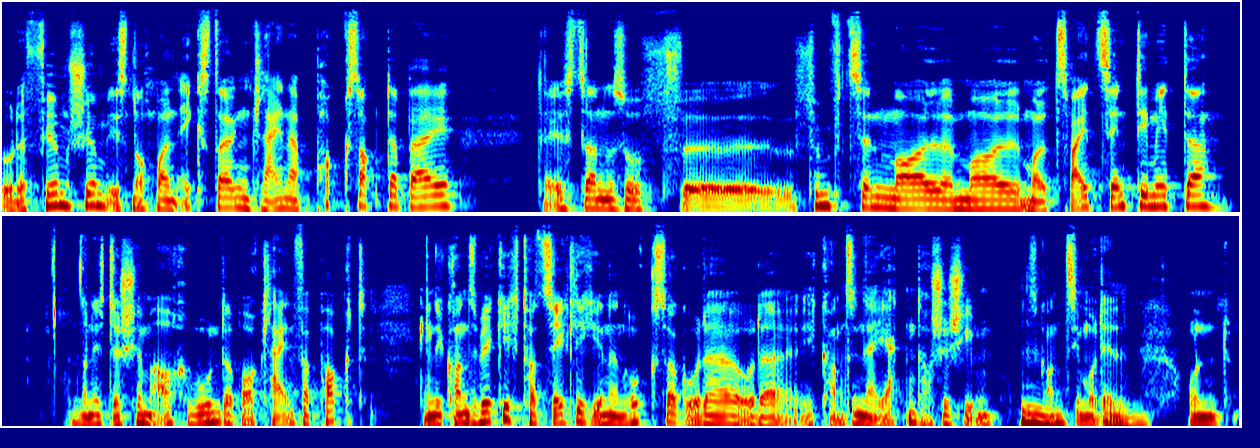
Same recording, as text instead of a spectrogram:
oder Firmenschirm ist nochmal ein extra ein kleiner Packsack dabei. Der ist dann so 15 mal mal mal zwei Zentimeter und dann ist der Schirm auch wunderbar klein verpackt. Und ich kann es wirklich tatsächlich in einen Rucksack oder, oder ich kann es in eine Jackentasche schieben, das mhm. ganze Modell. Mhm. Und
